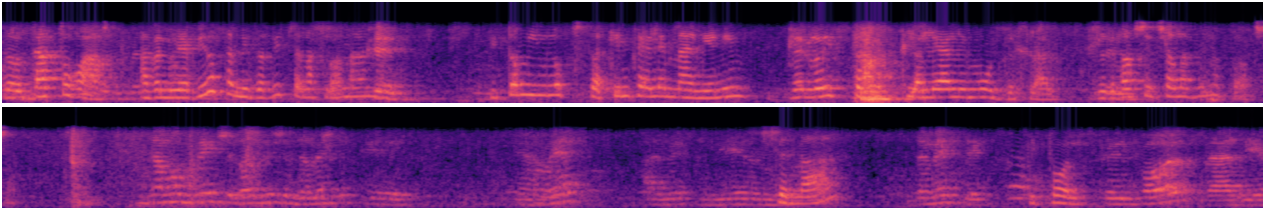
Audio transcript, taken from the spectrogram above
זו אותה תורה, אבל הוא יביא אותה מזווית שאנחנו לא נאמין. כן. פתאום יהיו לו פסקים כאלה מעניינים, ולא יסתכל כללי הלימוד בכלל. זה דבר שאפשר להבין אותו עכשיו. גם אומרים שברגע שדמשק יאמץ, שמה? דמשק. תיפול. תיפול, ואז יהיה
